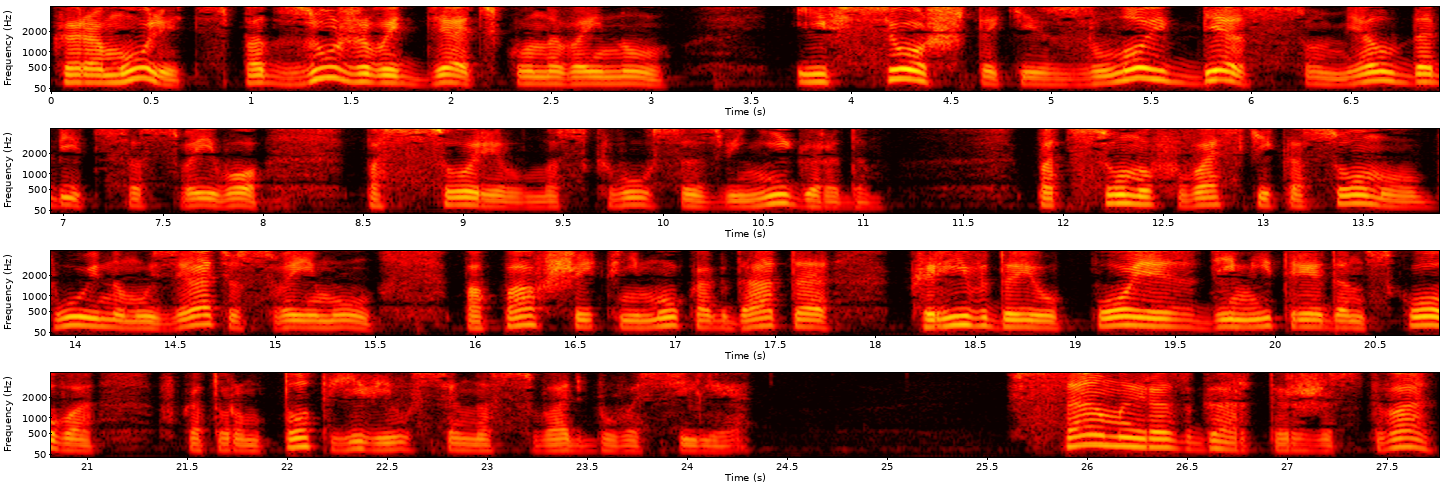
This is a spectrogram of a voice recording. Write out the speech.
карамолить, подзуживать дядьку на войну, и все ж таки злой бес сумел добиться своего, поссорил Москву со Звенигородом, подсунув Ваське косому, буйному зятю своему, попавший к нему когда-то кривдою пояс Дмитрия Донского, в котором тот явился на свадьбу Василия. В самый разгар торжества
